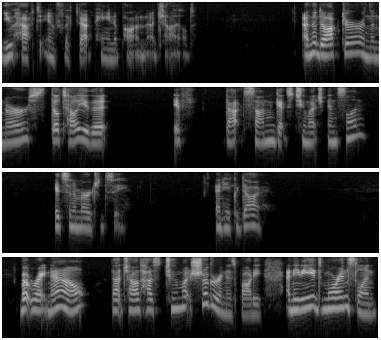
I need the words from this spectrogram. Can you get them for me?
You have to inflict that pain upon that child. And the doctor and the nurse, they'll tell you that if that son gets too much insulin, it's an emergency and he could die. But right now, that child has too much sugar in his body and he needs more insulin,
